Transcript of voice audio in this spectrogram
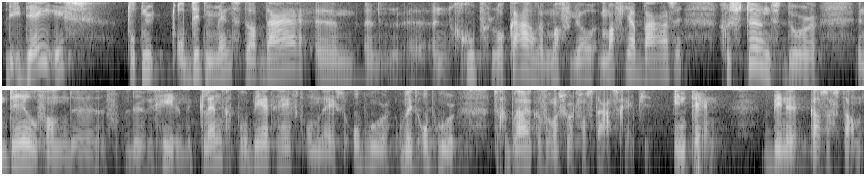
de idee is tot nu, op dit moment dat daar um, een, een, groep lokale maffiabazen, gesteund door een deel van de, de regerende clan, geprobeerd heeft om, deze oproer, om dit oproer te gebruiken voor een soort van staatsgreepje, intern, binnen Kazachstan.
